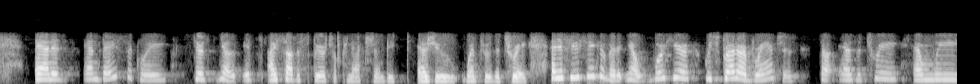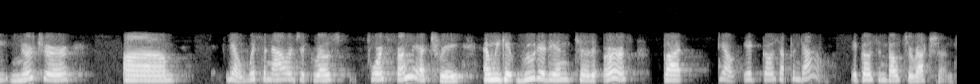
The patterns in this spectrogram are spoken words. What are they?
And it and basically there's you know it's I saw the spiritual connection be, as you went through the tree. And if you think of it, you know, we're here we spread our branches so as a tree and we nurture um you know, with the knowledge that grows forth from that tree, and we get rooted into the earth, but you know, it goes up and down. It goes in both directions.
